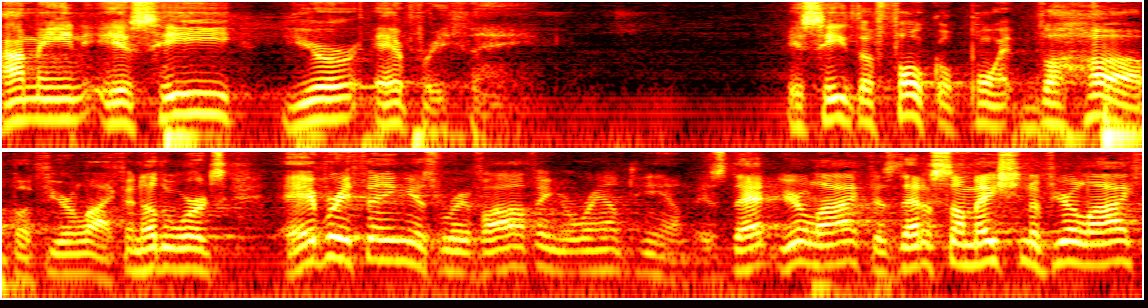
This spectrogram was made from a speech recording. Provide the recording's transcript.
I mean, is he your everything? Is he the focal point, the hub of your life? In other words, everything is revolving around him. Is that your life? Is that a summation of your life?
